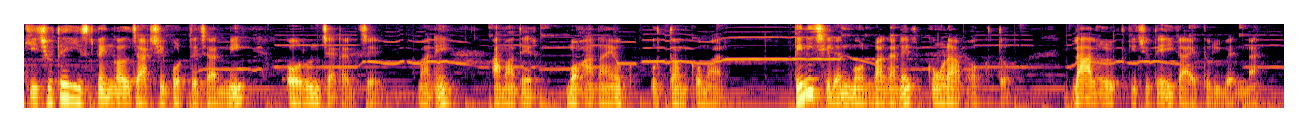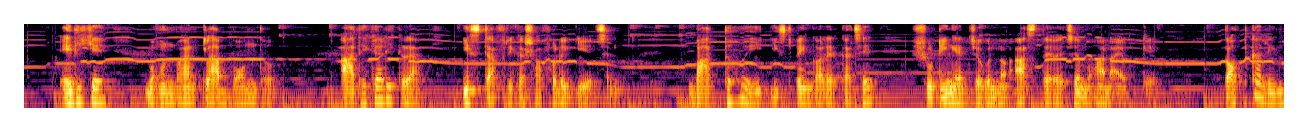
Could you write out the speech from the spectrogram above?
কিছুতেই ইস্টবেঙ্গল জার্সি পড়তে চাননি অরুণ চ্যাটার্জি মানে আমাদের মহানায়ক উত্তম কুমার। তিনি ছিলেন মোহনবাগানের কোঁড়া ভক্ত, লাল হলুদ কিছুতেই গায়ে তুলবেন না। এদিকে মোহনবাগান ক্লাব বন্ধ, আধিকারিকরা ইস্ট আফ্রিকা সফরে গিয়েছেন। বাধ্য হয়ে ইস্ট বেঙ্গলের কাছে শুটিংয়ের জন্য আসতে হয়েছে মহানায়ককে। তৎকালীন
